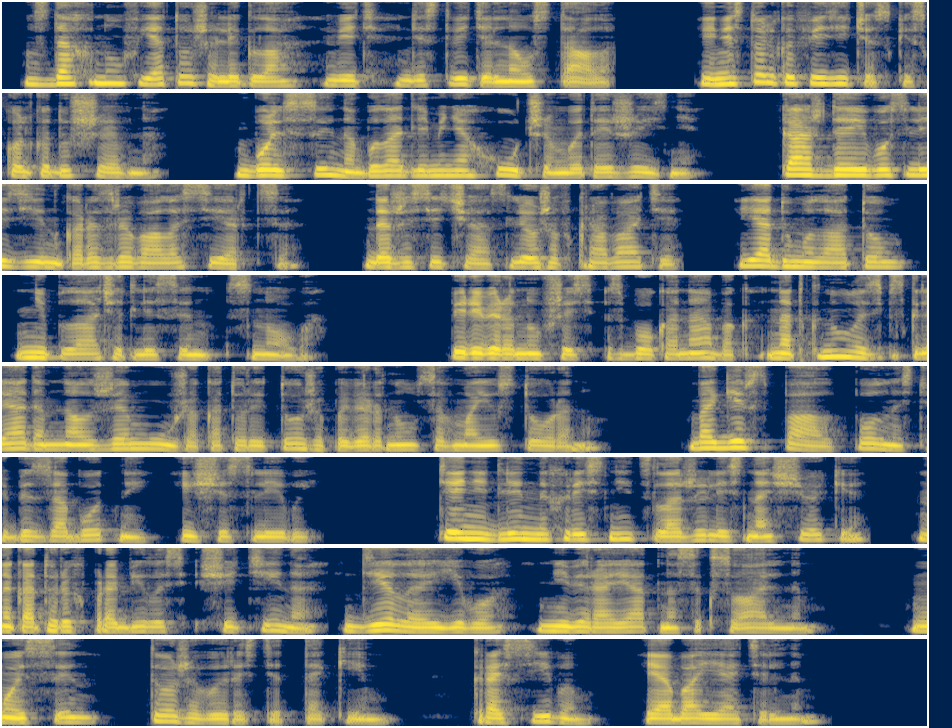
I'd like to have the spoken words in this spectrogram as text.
Вздохнув, я тоже легла, ведь действительно устала. И не столько физически, сколько душевно. Боль сына была для меня худшим в этой жизни. Каждая его слезинка разрывала сердце. Даже сейчас, лежа в кровати, я думала о том, не плачет ли сын снова. Перевернувшись с бока на бок, наткнулась взглядом на лже-мужа, который тоже повернулся в мою сторону. Багир спал, полностью беззаботный и счастливый. Тени длинных ресниц ложились на щеки, на которых пробилась щетина, делая его невероятно сексуальным. Мой сын тоже вырастет таким, красивым и обаятельным.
